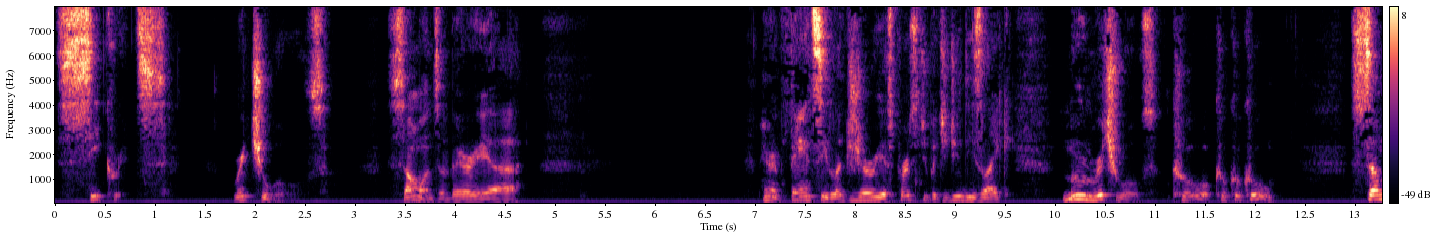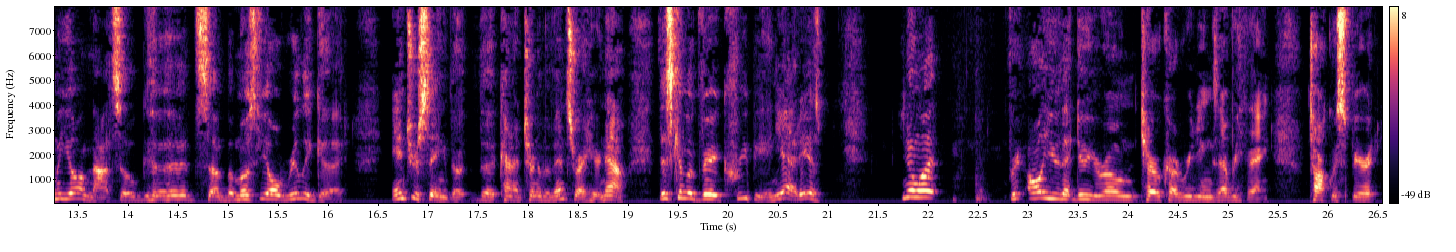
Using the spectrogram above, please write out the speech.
Secrets. Rituals. Someone's a very, uh, hearing fancy, luxurious person, but you do these like moon rituals. Cool, cool, cool, cool. Some of y'all not so good, some, but most of y'all really good. Interesting, the, the kind of turn of events right here. Now, this can look very creepy, and yeah, it is. You know what? For all you that do your own tarot card readings, everything, talk with spirit,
